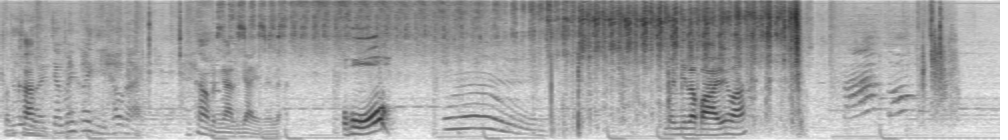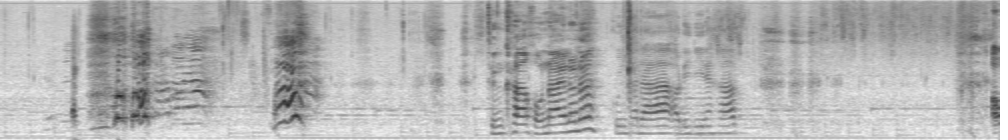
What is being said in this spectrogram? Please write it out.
ค่อนดูข้างเหมือนจะไม่ค่อยดีเท่าไหร่ ค่อนข้างเป็นงานใหญ่เลยแหละ โอ้โหอืมทำไม่มีระบายด้วยวะสามสองหนึ่งสามหมดเวลาถึงคราวของนายแล้วนะ คุณธดาเอาดีๆนะครับ เอา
